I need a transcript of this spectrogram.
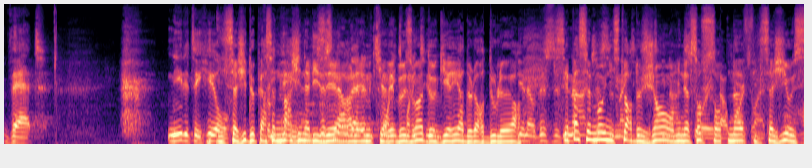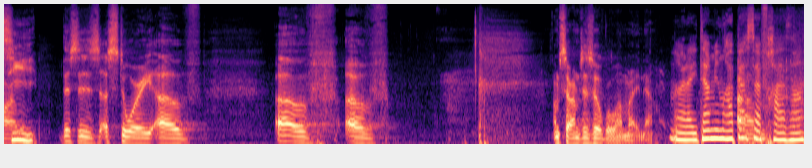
that needed to heal. Il s'agit de personnes marginalisées à Harlem qui avaient besoin de 2022, guérir de leur douleur. Is C'est pas not seulement une histoire de gens en 1969 story about 1969, il s'agit aussi Harlem. This is a story of, of, of. I'm sorry, I'm just overwhelmed right now. Voilà, il terminera pas sa phrase. hein.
